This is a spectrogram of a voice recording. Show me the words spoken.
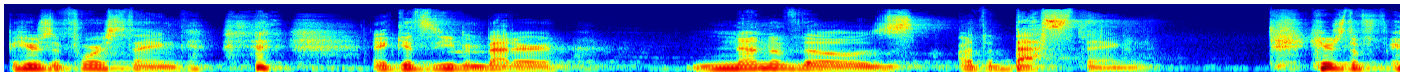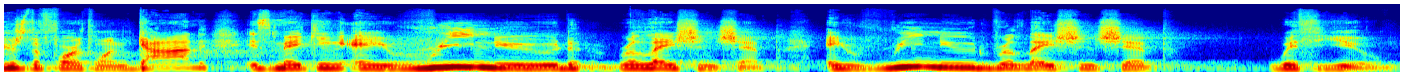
But here's the fourth thing it gets even better. None of those are the best thing. Here's the, here's the fourth one God is making a renewed relationship, a renewed relationship with you.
